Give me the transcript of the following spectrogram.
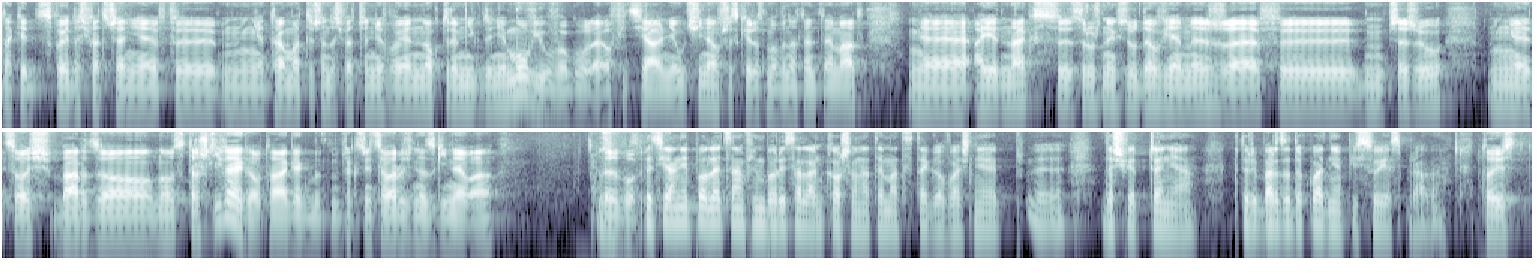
takie swoje doświadczenie, w, mm, traumatyczne doświadczenie wojenne, o którym nigdy nie mówił w ogóle oficjalnie, ucinał wszystkie rozmowy na ten temat, e, a jednak z, z różnych źródeł wiemy, że w, mm, przeżył mm, coś bardzo no, straszliwego, tak? jakby praktycznie cała rodzina zginęła. Specjalnie polecam film Borysa Lankosza na temat tego właśnie y, doświadczenia, który bardzo dokładnie opisuje sprawę. To jest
